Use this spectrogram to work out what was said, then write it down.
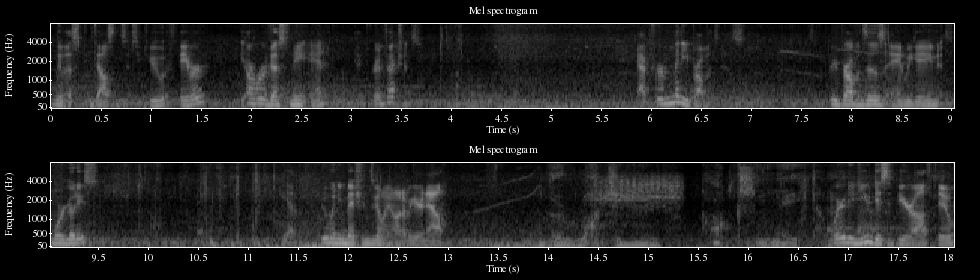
Will give us 2062 favor, the Armor of Destiny, and extra infections. Capture many provinces. Three provinces, and we gain some more goodies. We have too many missions going on over here now. The poxmaker. Where did you disappear off to?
